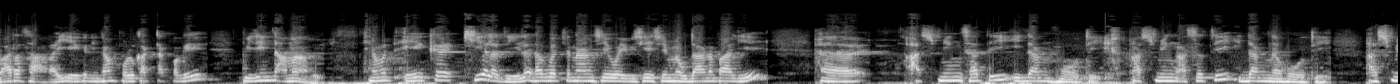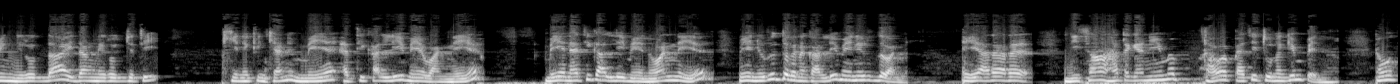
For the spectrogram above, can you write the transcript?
බරසාරයි. ඒක නිකන් පොල් කට්ටක් වගේ විඳින්න අමාරුයි. නමුත් ඒක කියලා දීලා සරුවචනාංශයේ ওই විශේෂයෙන්ම උදාන පාළියේ අස්මින් සති ඉදං හෝති. අස්මින් අසති ඉදං න හෝති. අස්මින් නිරුද්ධා ඉදං නිරුද්ධති කියන එකෙන් කියන්නේ මෙය ඇති කල්ලි මේ වන්නේය. මෙය නැති කල්ලි මේ නොවන්නේය. මේ නිරුද්ධ වෙන කල්ලි මේ නිරුද්ධ වන්නේ. ඒ අර අර නිසා හට ගැනීම තව පැති තුනකින් පෙන්වනවා. නමුත්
